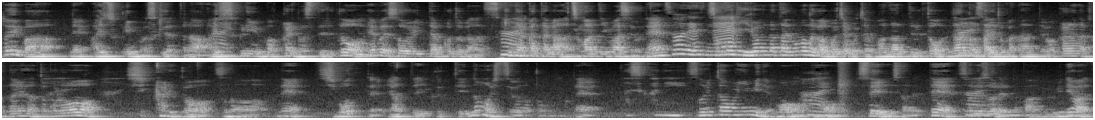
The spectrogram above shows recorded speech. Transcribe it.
例えば、ね、アイスクリームが好きだったら、い。アイスクリームばっかり乗せてると、うん。やっぱりそういったことが好きな方が集まっていますよね。そうですそこね。にいろんな食べ物がごちゃごちゃ混ざってると、何のサイトかなって分からなくなるようなところを、しっかりと、そのね、絞ってやっていくっていうのも必要だと思うので、確かに。そういった意味でも、はい。もう整理されて、それぞれの番組では、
